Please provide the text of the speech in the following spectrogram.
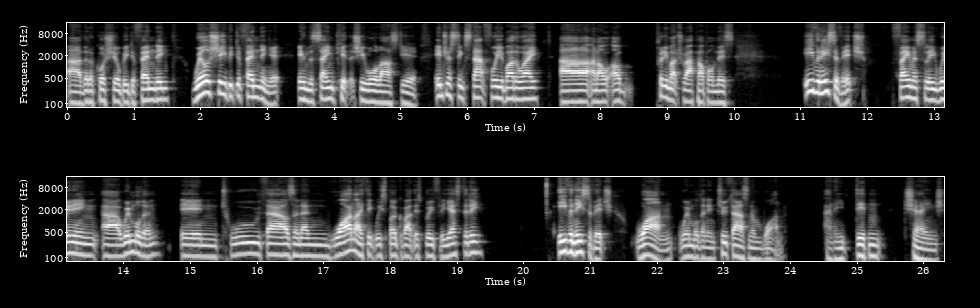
Uh, that, of course, she'll be defending. Will she be defending it in the same kit that she wore last year? Interesting stat for you, by the way. Uh, and I'll, I'll, pretty much wrap up on this. Ivanisevic, famously winning uh, Wimbledon in 2001. I think we spoke about this briefly yesterday. Ivanisevic won Wimbledon in 2001, and he didn't change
